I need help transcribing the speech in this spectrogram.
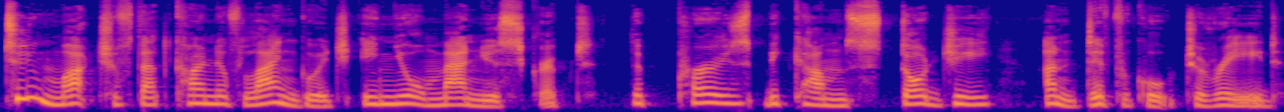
too much of that kind of language in your manuscript, the prose becomes stodgy and difficult to read.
